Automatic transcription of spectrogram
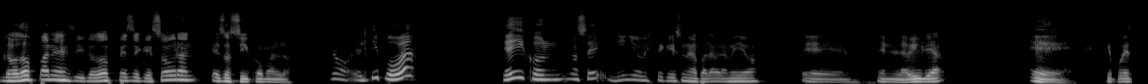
los dos panes y los dos peces que sobran, eso sí, cómanlo. No, el tipo va y ahí con, no sé, niño, viste que es una palabra medio eh, en la Biblia eh, que puede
